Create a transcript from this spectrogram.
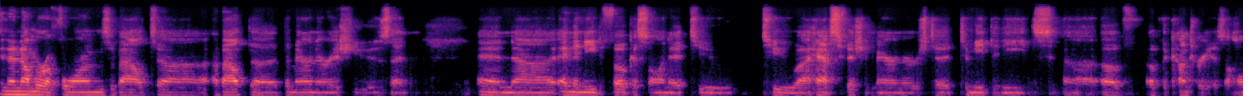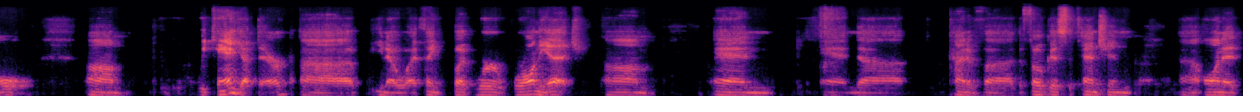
in a number of forums about uh, about the the mariner issues and and uh, and the need to focus on it to to uh, have sufficient mariners to to meet the needs uh, of of the country as a whole. Um, we can get there, uh, you know. I think, but we're we're on the edge, um, and and uh, kind of uh, the focus, attention uh, on it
